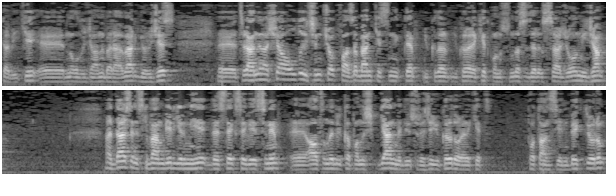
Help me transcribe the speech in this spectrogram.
Tabii ki e, ne olacağını beraber göreceğiz. E, trendin aşağı olduğu için çok fazla ben kesinlikle yukarı, yukarı hareket konusunda sizlere ısrarcı olmayacağım. Ha, derseniz ki ben 1.20'yi destek seviyesini e, altında bir kapanış gelmediği sürece yukarı doğru hareket potansiyelini bekliyorum.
